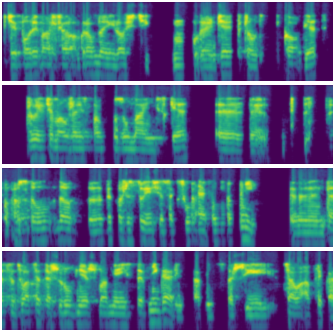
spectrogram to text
gdzie porywa się ogromne ilości dziewcząt i kobiet, czuje się małżeństwa muzułmańskie, po prostu no, wykorzystuje się seksualnie jako niewolnik. Ta sytuacja też również ma miejsce w Nigerii, a więc też i cała Afryka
